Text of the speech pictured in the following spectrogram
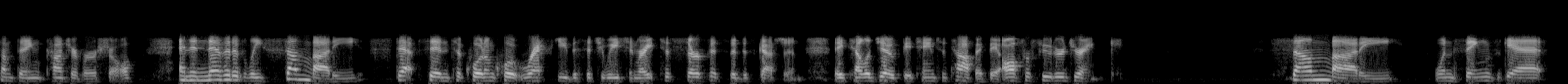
something controversial and inevitably somebody steps in to quote unquote rescue the situation, right? To surface the discussion. They tell a joke, they change the topic, they offer food or drink. Somebody, when things get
